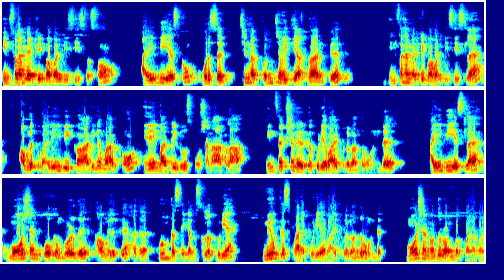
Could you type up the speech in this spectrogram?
இன்ஃபிளமேட்டரி பவல் டிசீசஸும் ஐபிஎஸ்க்கும் ஒரு சில சின்ன கொஞ்சம் வித்தியாசம் தான் இருக்கு. இன்ஃபிளமேட்டரி பவல் டிசீஸ்ல அவங்களுக்கு வலி வீக்கம் அதிகமா இருக்கும். இதே மாதிரி லூஸ் மோஷன் ஆகலாம். இன்ஃபெக்ஷன் இருக்கக்கூடிய வாய்ப்புகள் வந்து உண்டு. ஐபிஎஸ்ல மோஷன் போகும்பொழுது அவங்களுக்கு அதுல பூந்தசைகள் சொல்லக்கூடிய மியூக்கஸ் வரக்கூடிய வாய்ப்புகள் வந்து உண்டு. மோஷன் வந்து ரொம்ப குழ குழ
